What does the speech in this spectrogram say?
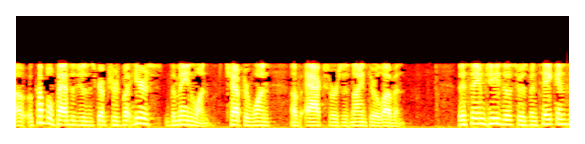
a couple of passages in scriptures, but here's the main one, chapter 1 of Acts, verses 9 through 11. This same Jesus who has been taken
